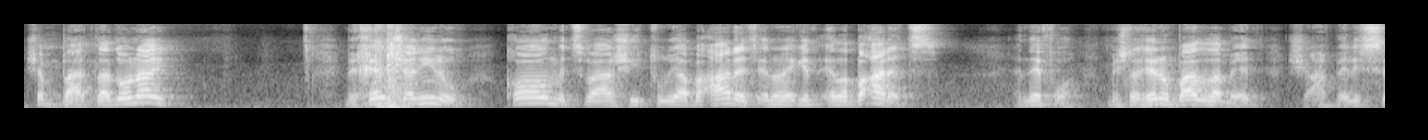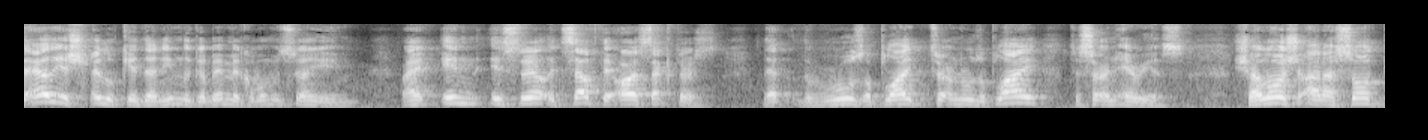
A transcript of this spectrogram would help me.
שבת לאדוני. וכן שנינו כל מצווה שהיא תלויה בארץ אין נוהגת אלא בארץ. And therefore, Bal Lamed, Ben Israel Kedanim Mitzrayim. Right? In Israel itself, there are sectors that the rules apply, certain rules apply to certain areas. Shalosh Arasot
